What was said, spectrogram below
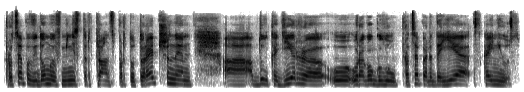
Про це повідомив міністр транспорту Туреччини е, Абдул Кадір е, Урагоглу. Про це передає Sky News.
